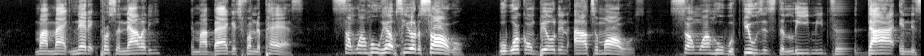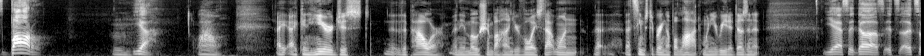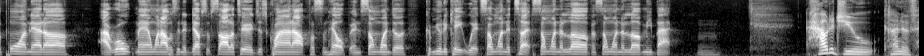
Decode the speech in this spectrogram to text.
my magnetic personality, and my baggage from the past. Someone who helps heal the sorrow, will work on building our tomorrows. Someone who refuses to leave me to die in this bottle. Mm. Yeah. Wow. I, I can hear just the power and the emotion behind your voice. That one that that seems to bring up a lot when you read it, doesn't it? Yes, it does. It's it's a poem that uh, I wrote, man, when I was in the depths of solitary, just crying out for some help and someone to communicate with, someone to touch, someone to love, and someone to love me back. Mm. How did you kind of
